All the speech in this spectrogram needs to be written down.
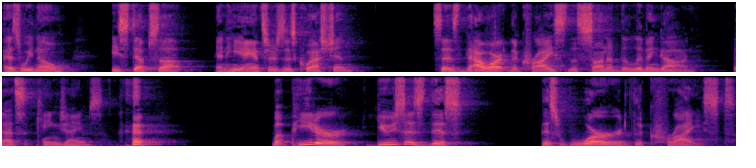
as we know, he steps up and he answers this question says, Thou art the Christ, the Son of the living God. That's King James. but Peter uses this, this word, the Christ,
